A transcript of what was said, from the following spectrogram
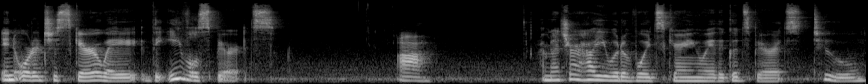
in order to scare away the evil spirits. Ah, I'm not sure how you would avoid scaring away the good spirits too,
